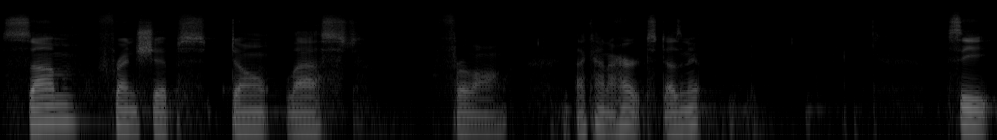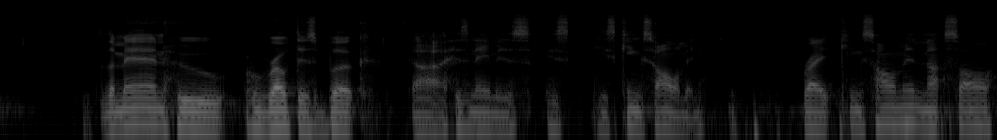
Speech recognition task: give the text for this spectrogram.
Some friendships don't last for long. That kind of hurts, doesn't it? See, the man who, who wrote this book, uh, his name is, is he's King Solomon, right? King Solomon, not Saul.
